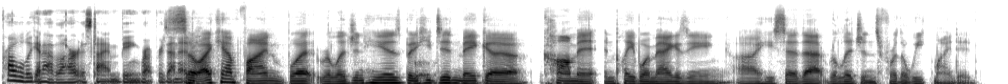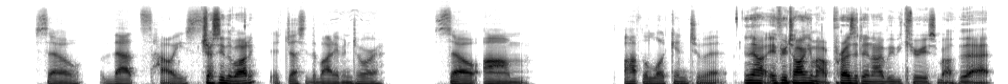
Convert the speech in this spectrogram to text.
probably going to have the hardest time being represented. So I can't find what religion he is, but he did make a comment in Playboy magazine. Uh, he said that religion's for the weak-minded. So that's how he's Jesse the body? it's Jesse the Body Ventura. So um, I'll have to look into it. Now, if you're talking about president, I would be curious about that.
